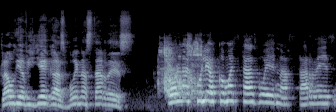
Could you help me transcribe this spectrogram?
Claudia Villegas, buenas tardes. Hola Julio, ¿cómo estás? Buenas tardes.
